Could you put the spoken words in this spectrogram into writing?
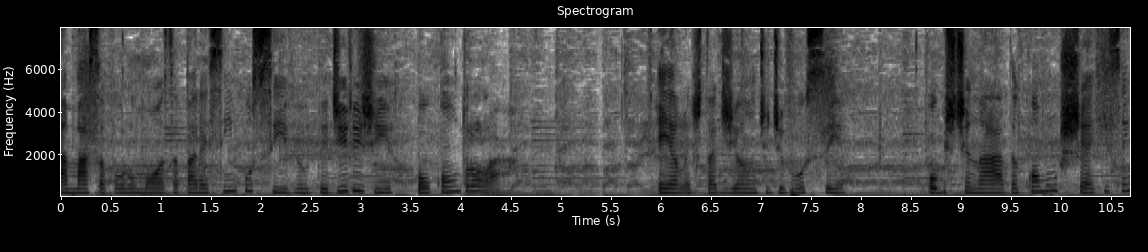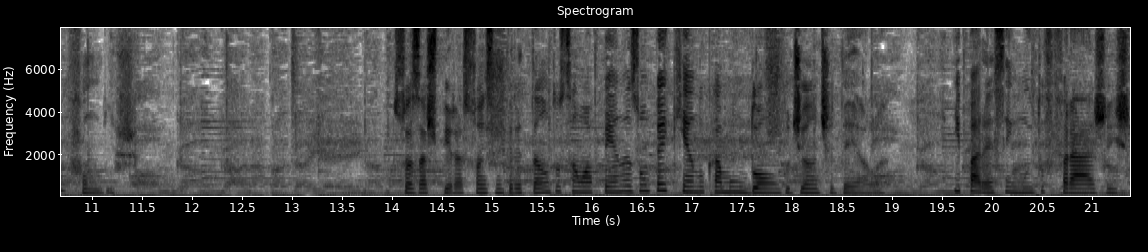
A massa volumosa parece impossível de dirigir ou controlar. Ela está diante de você, obstinada como um cheque sem fundos. Suas aspirações, entretanto, são apenas um pequeno camundongo diante dela e parecem muito frágeis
